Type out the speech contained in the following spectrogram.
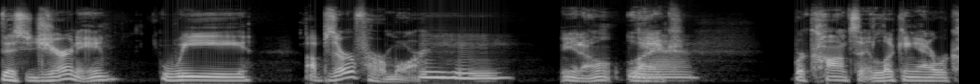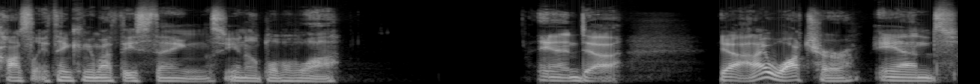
this journey, we observe her more. hmm You know, like yeah. we're constantly looking at her, we're constantly thinking about these things, you know, blah, blah, blah. And uh, yeah, I watch her and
